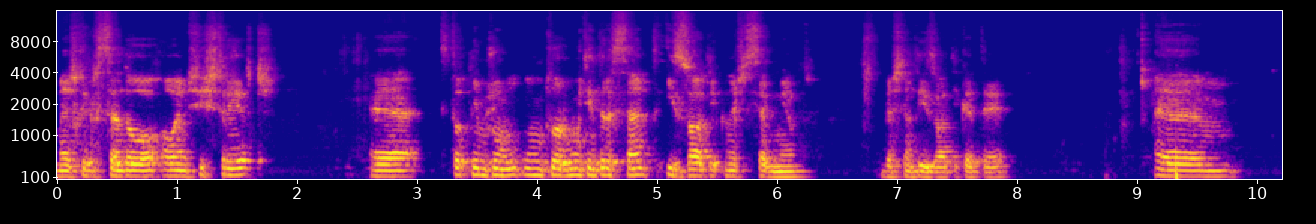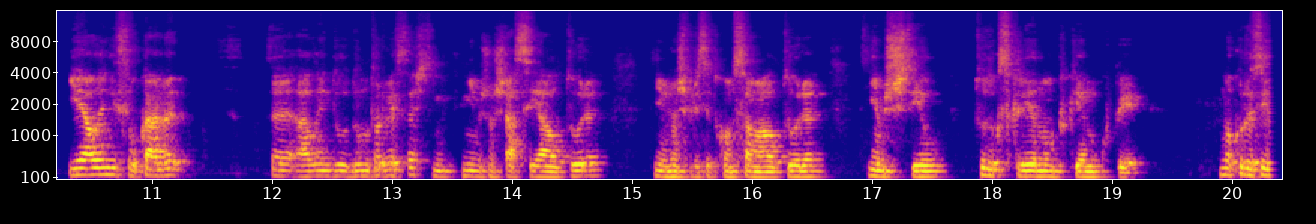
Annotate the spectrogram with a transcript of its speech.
Mas regressando ao, ao MX-3, uh, então tínhamos um, um, motor muito interessante, exótico neste segmento, bastante exótico até. Um, e além disso, o carro, uh, além do, do motor V6, tínhamos um chassi à altura, tínhamos uma experiência de condução à altura, tínhamos estilo, tudo o que se queria num pequeno coupé. Uma curiosidade,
